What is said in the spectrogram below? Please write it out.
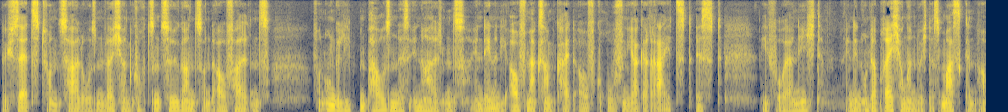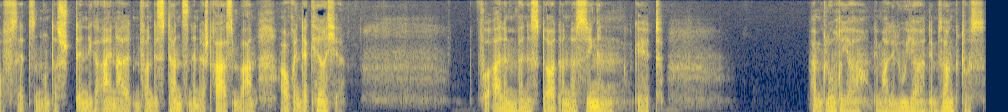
durchsetzt von zahllosen Löchern kurzen Zögerns und Aufhaltens, von ungeliebten Pausen des Inhaltens, in denen die Aufmerksamkeit aufgerufen, ja gereizt ist, wie vorher nicht, in den Unterbrechungen durch das Maskenaufsetzen und das ständige Einhalten von Distanzen in der Straßenbahn, auch in der Kirche. Vor allem, wenn es dort an das Singen geht, beim Gloria, dem Halleluja, dem Sanctus,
